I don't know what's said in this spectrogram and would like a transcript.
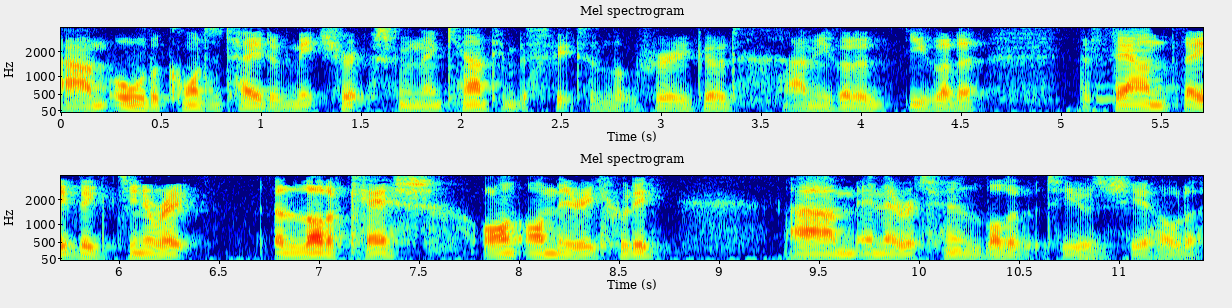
Um, all the quantitative metrics from an accounting perspective look very good. Um, you've got a, you've got a, the found they, they generate a lot of cash on, on their equity, um, and they return a lot of it to you as a shareholder.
